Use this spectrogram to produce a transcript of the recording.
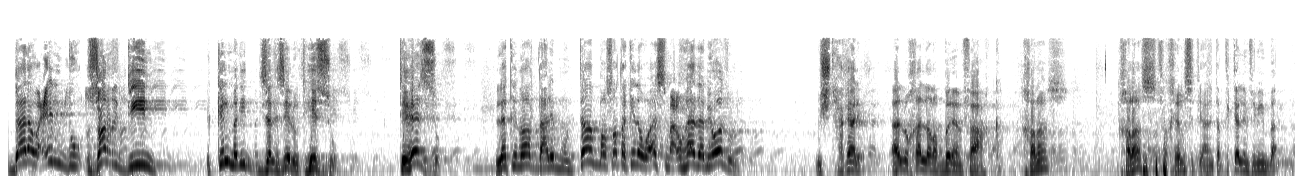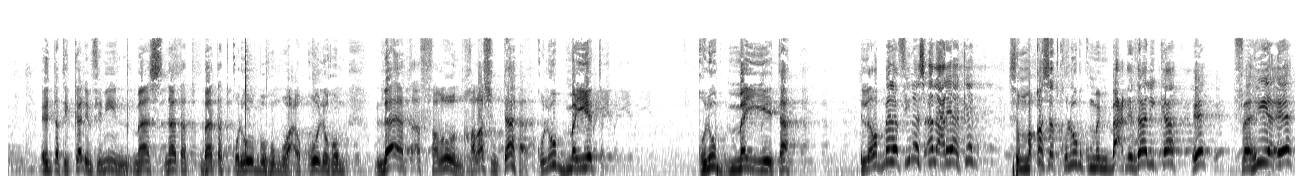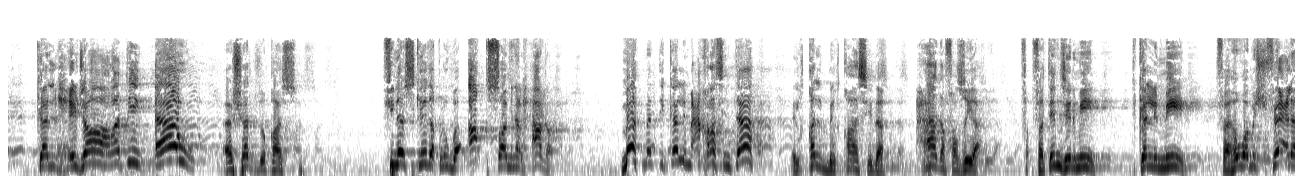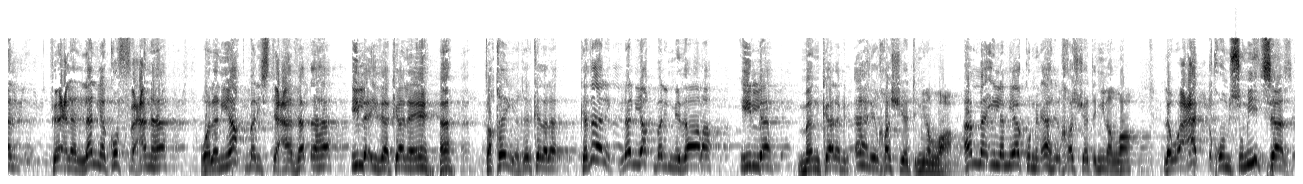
ده لو عنده ذر الدين. الكلمة دي تزلزله تهزه تهزه. لكن رد عليه بمنتهى البساطة كده وأسمع هذا بأذني. مش اتحكى لي. قال له خلي ربنا ينفعك. خلاص. خلاص فخلصت. يعني انت بتتكلم في مين بقى؟ انت بتتكلم في مين؟ ناتت باتت قلوبهم وعقولهم لا يتأثرون. خلاص انتهى. قلوب ميتة. قلوب ميتة. اللي ربنا في ناس قال عليها كده. ثم قست قلوبكم من بعد ذلك إيه؟ فهي إيه؟ كالحجارة أو أشد قسوة. في ناس كده قلوبها أقصى من الحجر. مهما تتكلم معاه خلاص انتهى. القلب القاسي ده حاجة فظيعة. فتنزل مين؟ تكلم مين؟ فهو مش فعلا فعلا لن يكف عنها ولن يقبل استعاذتها إلا إذا كان إيه؟ ها؟ تقي. غير كده لا. كذلك لن يقبل النذارة إلا من كان من أهل الخشية من الله. أما إن لم يكن من أهل الخشية من الله لو قعدت 500 سنة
